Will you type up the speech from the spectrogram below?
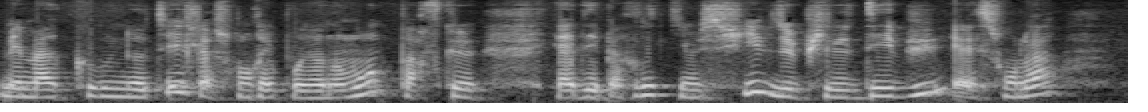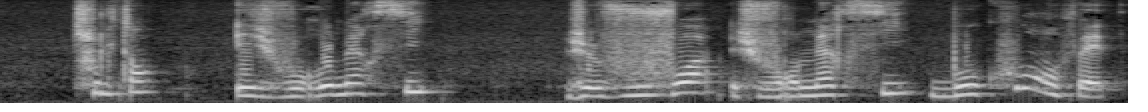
mais ma communauté, je la changerai pour rien au monde parce que il y a des personnes qui me suivent depuis le début elles sont là tout le temps. Et je vous remercie. Je vous vois, je vous remercie beaucoup en fait.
